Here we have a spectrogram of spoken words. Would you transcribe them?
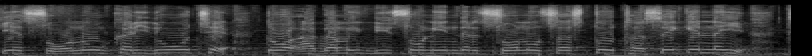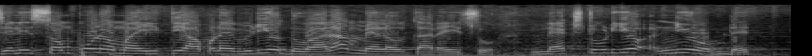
કે સોનું ખરીદવું છે, તો આગામી દિવસોની અંદર સોનું સસ્તું થશે કે નહીં, જેની સંપૂર્ણ માહિતી આપણે વીડિયો દ્વારા મેળવતા રહીશું. નેક્સ્ટ વીડિયો ન્યૂ અપડેટ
